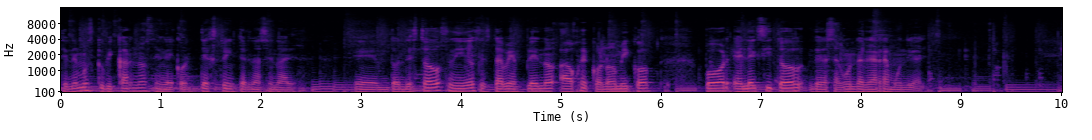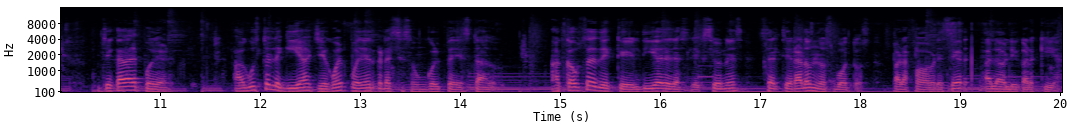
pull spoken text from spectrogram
tenemos que ubicarnos en el contexto internacional, donde Estados Unidos estaba en pleno auge económico por el éxito de la Segunda Guerra Mundial. Llegada al poder. Augusto Leguía llegó al poder gracias a un golpe de Estado, a causa de que el día de las elecciones se alteraron los votos para favorecer a la oligarquía.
